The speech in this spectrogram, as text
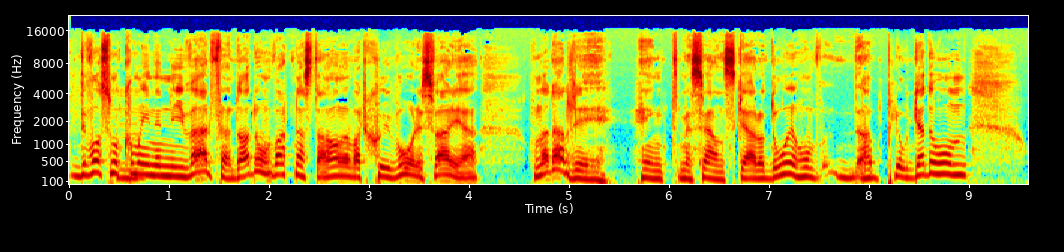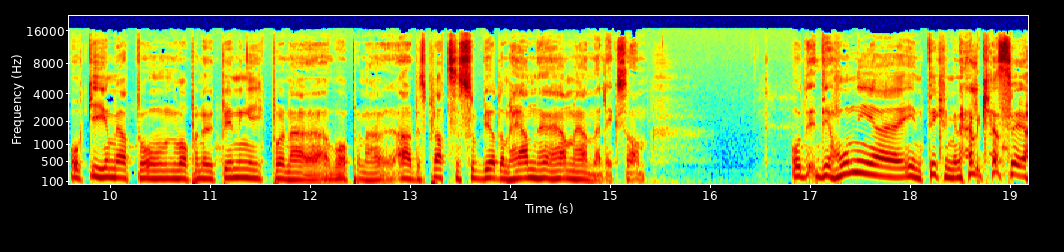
det var som att komma in i en ny värld för henne. Då hade hon varit nästan, hon hade varit sju år i Sverige. Hon hade aldrig hängt med svenskar och då hon, då pluggade hon och i och med att hon var på en utbildning gick på den här, var på den här arbetsplatsen så bjöd de hem, hem henne. Liksom. Och det, det, hon är inte kriminell kan jag säga.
